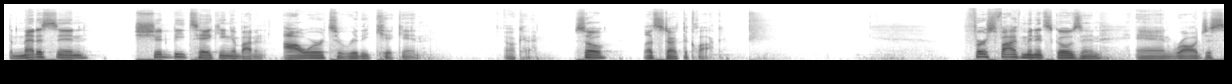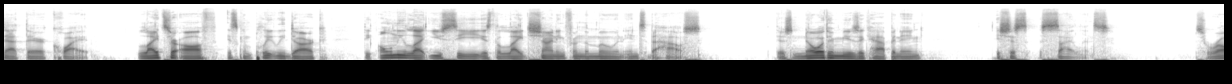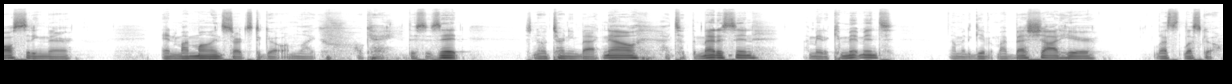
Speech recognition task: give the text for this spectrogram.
the medicine should be taking about an hour to really kick in. Okay. So let's start the clock. First five minutes goes in, and we're all just sat there quiet. Lights are off, it's completely dark. The only light you see is the light shining from the moon into the house. There's no other music happening. It's just silence. So we're all sitting there, and my mind starts to go. I'm like, okay, this is it. There's no turning back now. I took the medicine. I made a commitment. I'm going to give it my best shot here. Let's let's go.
